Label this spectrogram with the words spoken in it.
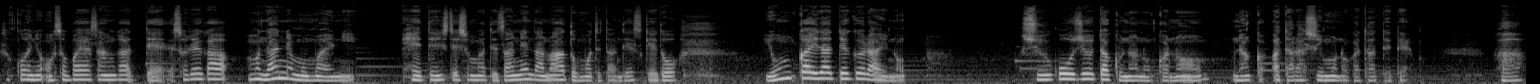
そこにお蕎麦屋さんがあってそれがもう何年も前に閉店してしまって残念だなと思ってたんですけど4階建てぐらいの集合住宅なのかな？なんか新しいものが建ってて。あ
